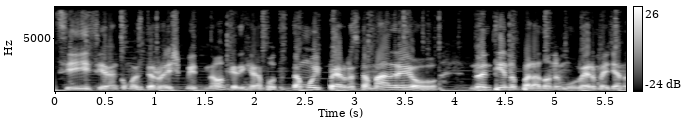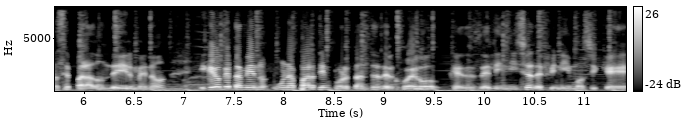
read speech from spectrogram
si hicieran como este Rage Quit, ¿no? Que dijeran, puta, está muy perro esta madre o no entiendo para dónde moverme, ya no sé para dónde irme, ¿no? Y creo que también una parte importante del juego que desde el inicio definimos y que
